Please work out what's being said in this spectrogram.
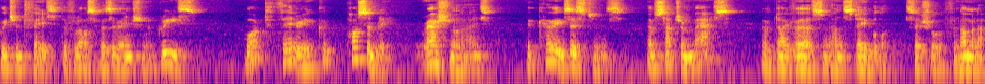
which had faced the philosophers of ancient Greece. What theory could possibly rationalize the coexistence of such a mass of diverse and unstable social phenomena?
